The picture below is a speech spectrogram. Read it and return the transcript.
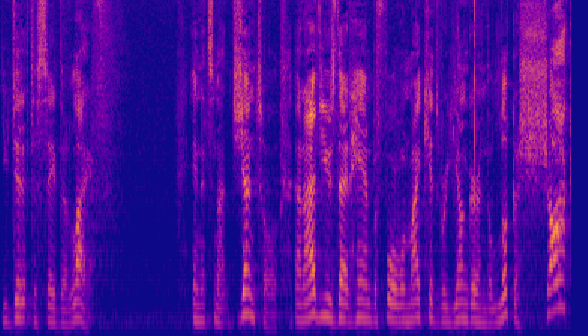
You did it to save their life. And it's not gentle. And I've used that hand before when my kids were younger, and the look of shock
